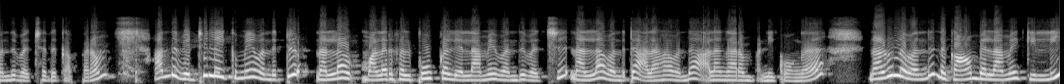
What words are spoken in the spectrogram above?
வந்து வச்சதுக்கு அப்புறம் அந்த வெற்றிலைக்குமே வந்துட்டு நல்லா மலர்கள் பூக்கள் எல்லாமே வந்து வச்சு நல்லா வந்துட்டு அழகா வந்து அலங்காரம் பண்ணிக்கோங்க. நடுவில் வந்து இந்த காம்பு எல்லாமே கிள்ளி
